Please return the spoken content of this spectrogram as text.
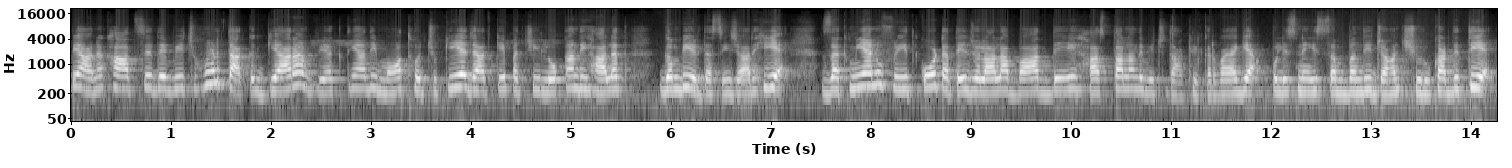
ਭਿਆਨਕ ਹਾਦਸੇ ਦੇ ਵਿੱਚ ਹੁਣ ਤੱਕ 11 ਵਿਅਕਤੀਆਂ ਦੀ ਮੌਤ ਹੋ ਚੁੱਕੀ ਹੈ, ਜਦਕਿ 25 ਲੋਕਾਂ ਦੀ ਹਾਲਤ ਗੰਭੀਰ ਦੱਸੀ ਜਾ ਰਹੀ ਹੈ। ਜ਼ਖਮੀਆਂ ਨੂੰ ਫਰੀਦਕੋਟ ਅਤੇ ਜਲਾਲਾਬਾਦ ਦੇ ਹਸਪਤਾਲਾਂ ਦੇ ਵਿੱਚ ਦਾਖਲ ਕਰਵਾਇਆ ਗਿਆ। ਪੁਲਿਸ ਨੇ ਇਸ ਸੰਬੰਧੀ ਜਾਂਚ ਸ਼ੁਰੂ ਕਰ ਦਿੱਤੀ ਹੈ।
